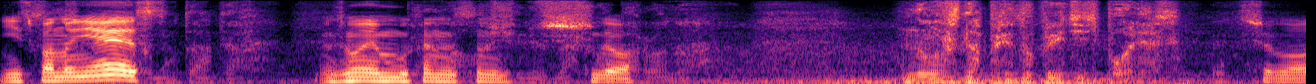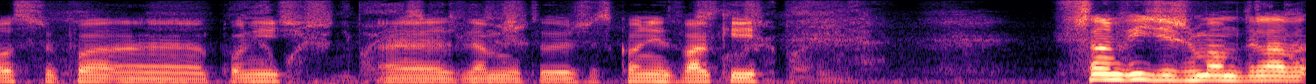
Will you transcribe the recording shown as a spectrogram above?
Nic panu nie jest. Мутантов. Z moim mutantem Через нашу przyszło. оборону. Нужно предупредить Полис. Trzeba ostry po, e, polić. E, dla mnie to już jest koniec walki. Слушай, парень, Sam widzisz, mam dla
